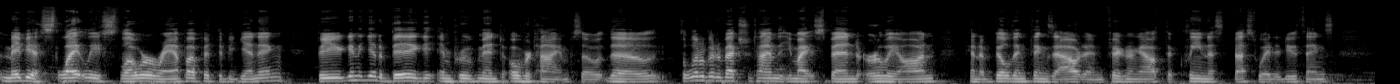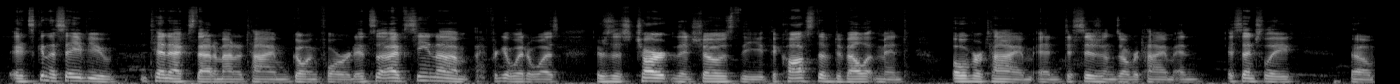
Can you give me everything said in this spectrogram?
maybe a slightly slower ramp up at the beginning, but you're going to get a big improvement over time. So the the little bit of extra time that you might spend early on kind of building things out and figuring out the cleanest best way to do things, it's going to save you 10x that amount of time going forward. It's I've seen um I forget what it was there's this chart that shows the the cost of development over time and decisions over time. And essentially you know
